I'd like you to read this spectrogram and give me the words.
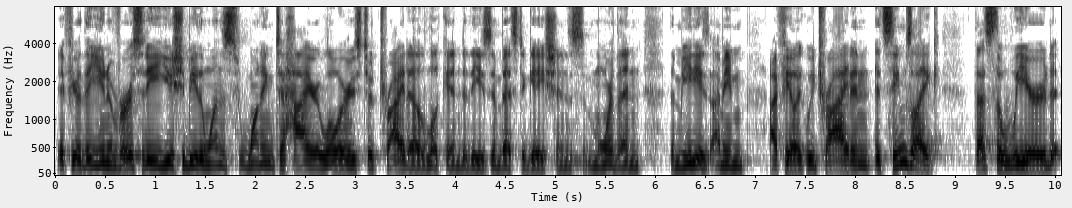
if you're the university, you should be the ones wanting to hire lawyers to try to look into these investigations more than the media. I mean, I feel like we tried, and it seems like that's the weird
